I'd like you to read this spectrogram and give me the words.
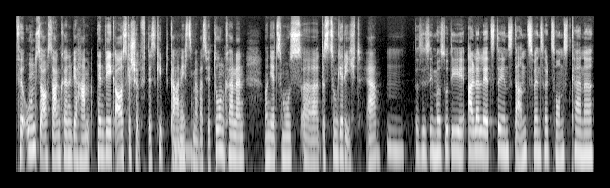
für uns auch sagen können, wir haben den Weg ausgeschöpft. Es gibt gar nichts mehr, was wir tun können. Und jetzt muss äh, das zum Gericht. Ja. Das ist immer so die allerletzte Instanz, wenn es halt sonst keine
